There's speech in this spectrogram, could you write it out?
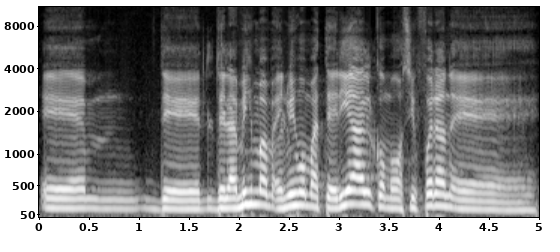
eh, de, la misma, el mismo material, como si fueran. eh,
